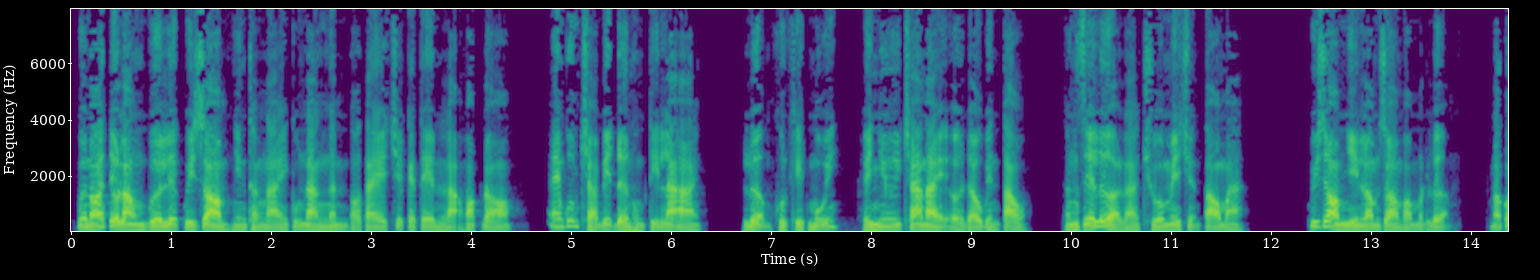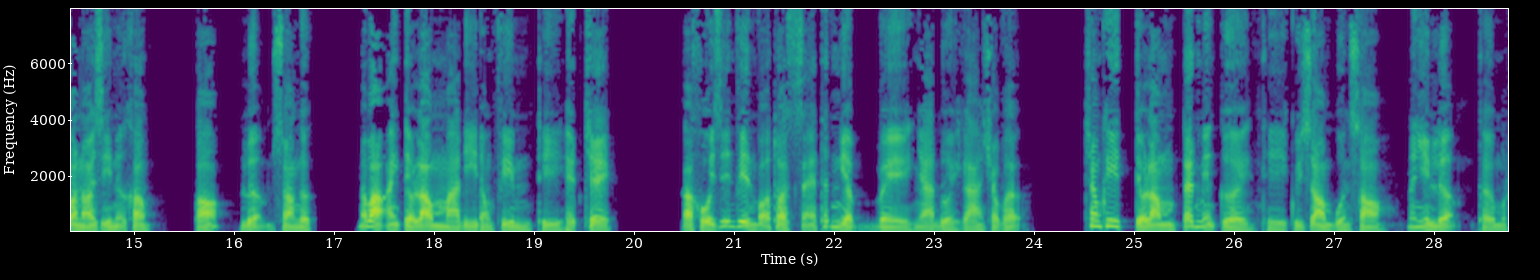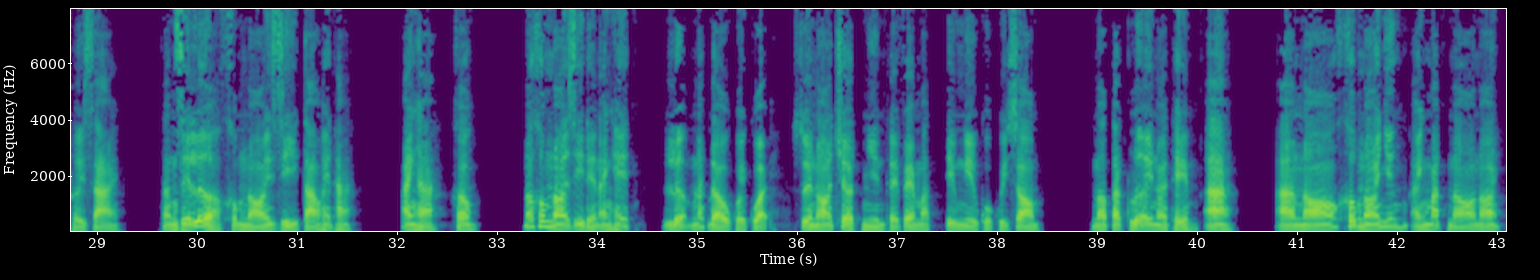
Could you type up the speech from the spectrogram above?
Vừa nói Tiểu Long vừa liếc quý giòm nhưng thằng này cũng đang ngẩn tò te trước cái tên lạ hoắc đó. Em cũng chả biết đơn hùng tín là ai. Lượm khụt khịt mũi. Hình như cha này ở đâu bên tàu. Thằng dễ lửa là chúa mê chuyện tàu mà. Quý giòm nhìn Long giòm vào mặt lượm. Nó còn nói gì nữa không? Có, lượm xoa ngực. Nó bảo anh Tiểu Long mà đi đóng phim thì hết chê. Cả khối diễn viên võ thuật sẽ thất nghiệp về nhà đuổi gà cho vợ. Trong khi Tiểu Long tét miệng cười thì quý giòm buồn so. Nó nhìn lượm, thở một hơi dài. Thằng dế lửa không nói gì tao hết hả? Anh hả? Không. Nó không nói gì đến anh hết. Lượm lắc đầu quẩy quậy, rồi nó chợt nhìn thấy vẻ mặt tiêu nghỉu của quý giòm. Nó tặc lưỡi nói thêm, à, à nó không nói nhưng ánh mắt nó nói.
